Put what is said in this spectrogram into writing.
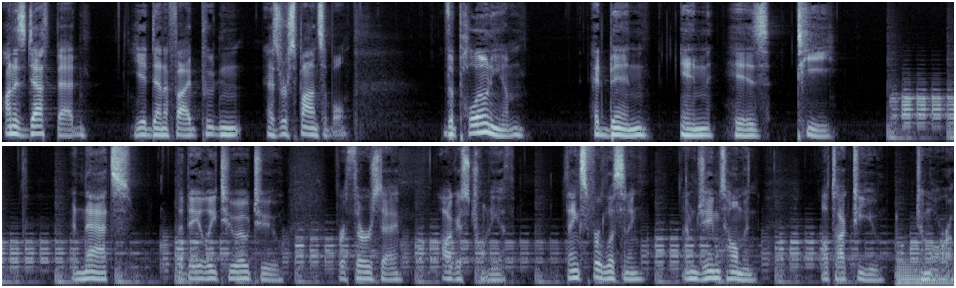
On his deathbed, he identified Putin as responsible. The polonium had been in his tea. And that's the Daily 202 for Thursday, August 20th. Thanks for listening. I'm James Hohmann. I'll talk to you tomorrow.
